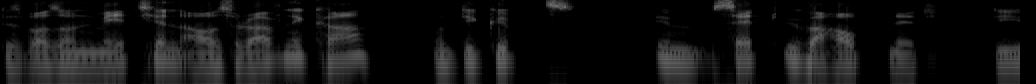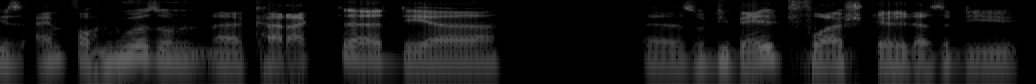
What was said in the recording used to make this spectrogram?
das war so ein Mädchen aus Ravnica und die gibt es im Set überhaupt nicht. Die ist einfach nur so ein äh, Charakter, der äh, so die Welt vorstellt. Also die,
